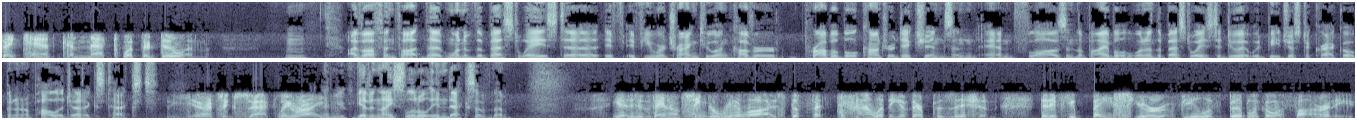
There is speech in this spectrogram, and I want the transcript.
they can't connect what they're doing. Hmm. I've often thought that one of the best ways to, if, if you were trying to uncover probable contradictions and, and flaws in the Bible, one of the best ways to do it would be just to crack open an apologetics text. Yeah, that's exactly right. And you could get a nice little index of them. Yeah, they don't seem to realize the fatality of their position. That if you base your view of biblical authority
